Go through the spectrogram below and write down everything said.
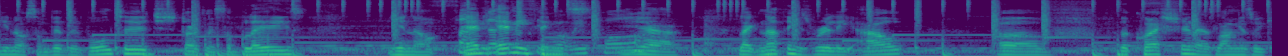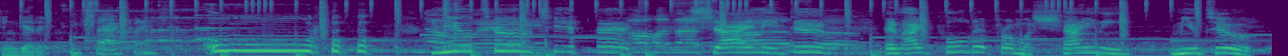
you know, some Vivid Voltage, Darkness Ablaze, you know, Some any, just to see anything. what we pull. Yeah, like nothing's really out of the question as long as we can get it. Exactly. Ooh, Mewtwo way. GX, Oh, that's shiny, dude, and I pulled it from a shiny Mewtwo.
